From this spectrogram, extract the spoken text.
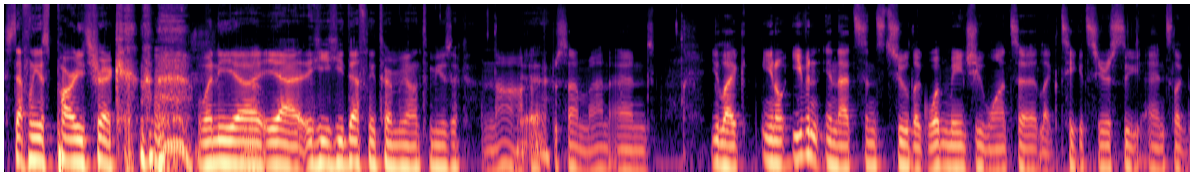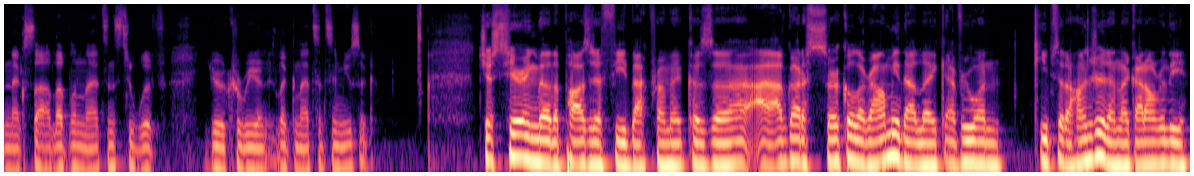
it's definitely his party trick. when he, uh, yeah, he he definitely turned me on to music. nah, Yeah. hundred percent, man. And you like you know even in that sense too, like what made you want to like take it seriously and to like the next uh, level in that sense too with your career like in that sense in music. Just hearing the the positive feedback from it, because uh, I, I've got a circle around me that like everyone keeps it hundred, and like I don't really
